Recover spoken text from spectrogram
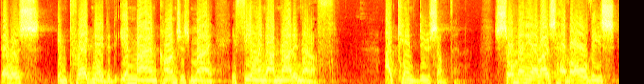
there was impregnated in my unconscious mind a feeling I'm not enough. I can't do something. So many of us have all these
